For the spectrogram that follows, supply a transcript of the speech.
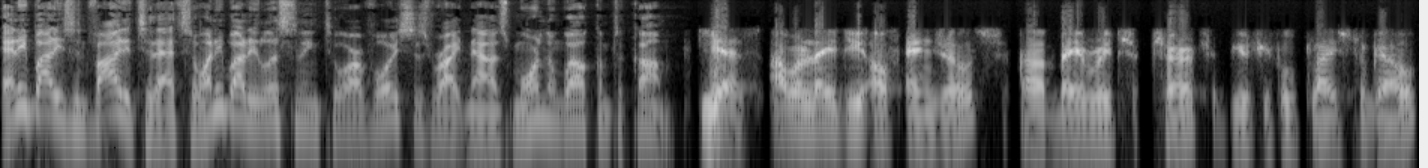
Anybody's invited to that. So anybody listening to our voices right now is more than welcome to come. Yes, Our Lady of Angels, uh, Bay Ridge Church, beautiful place to go.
